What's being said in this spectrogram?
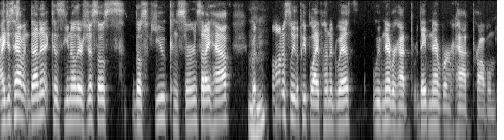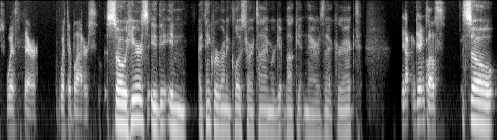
I just haven't done it because you know there's just those those few concerns that I have. But mm-hmm. honestly, the people I've hunted with, we've never had they've never had problems with their with their bladders. So here's in I think we're running close to our time. We're getting about getting there. Is that correct? Yeah, I'm getting close. So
